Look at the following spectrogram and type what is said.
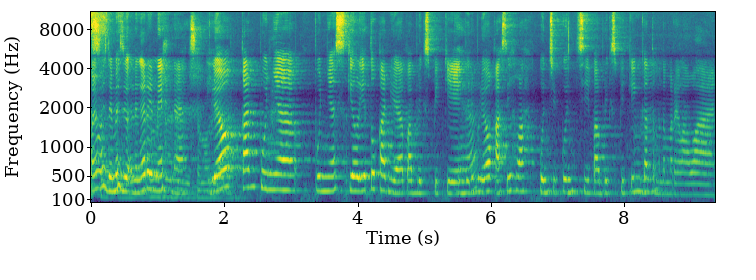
Paling Mas Dimas juga dengerin nih. Nah, Semoga. beliau kan punya punya skill itu kan ya public speaking. Jadi beliau kasihlah kunci-kunci public speaking ke teman-teman relawan.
